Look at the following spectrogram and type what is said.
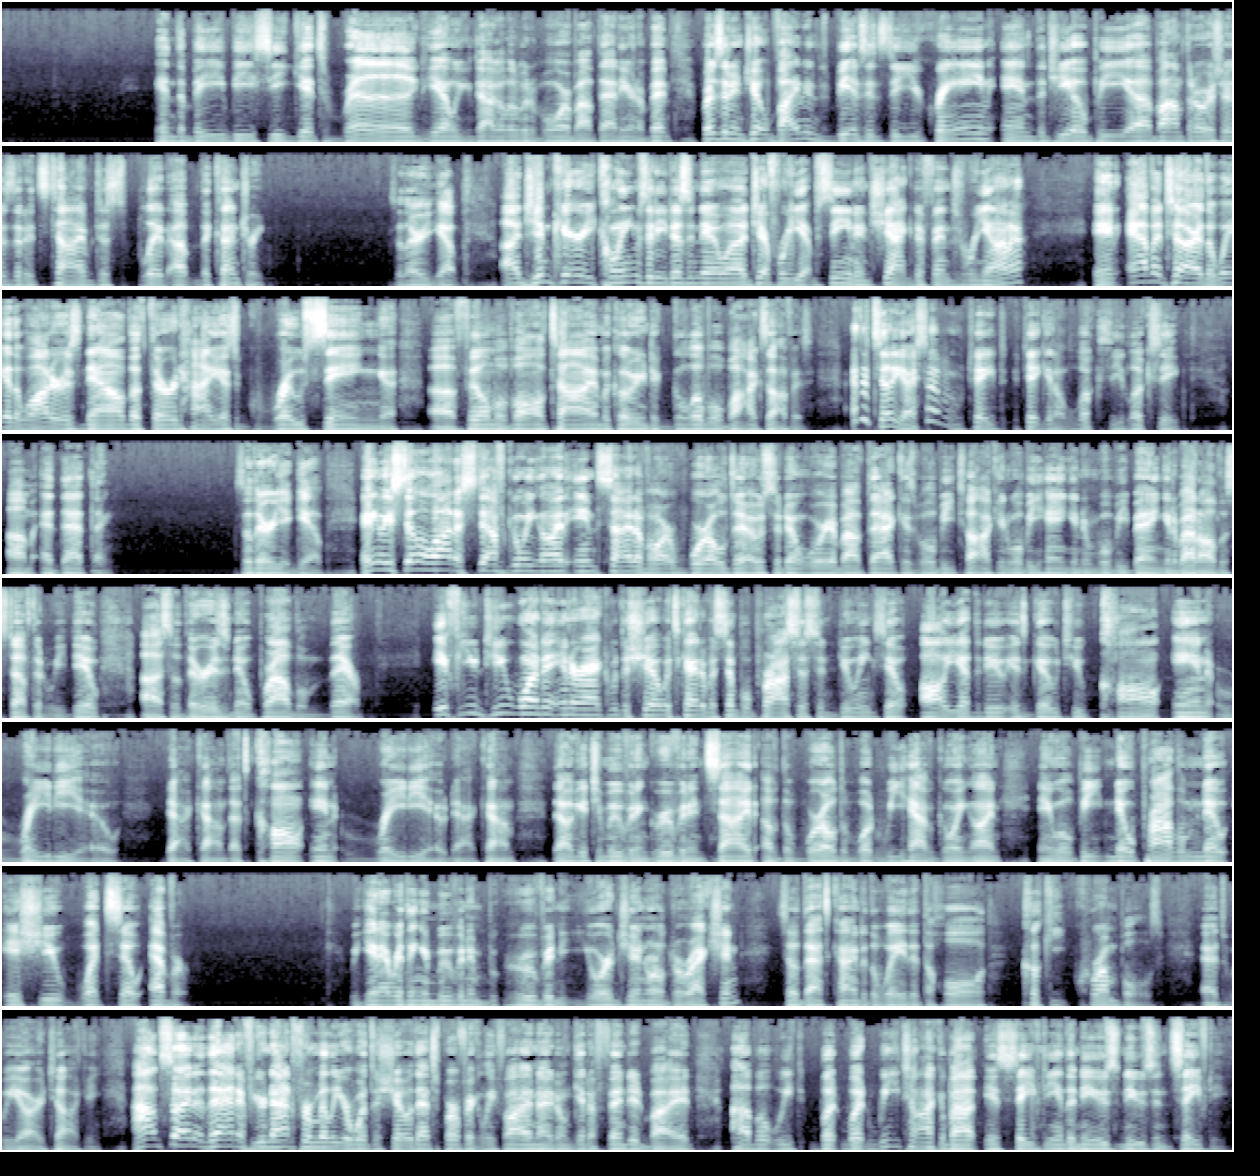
and the BBC gets rugged. Yeah, we can talk a little bit more about that here in a bit. President Joe Biden visits the Ukraine, and the GOP uh, bomb thrower says that it's time to split up the country. So there you go. Uh, Jim Carrey claims that he doesn't know uh, Jeffrey Epstein, and Shaq defends Rihanna. And Avatar: The Way of the Water is now the third highest grossing uh, film of all time, according to global box office. I have to tell you, I still haven't take, taken a look see look see um, at that thing. So there you go. Anyway, still a lot of stuff going on inside of our world, though. So don't worry about that because we'll be talking, we'll be hanging, and we'll be banging about all the stuff that we do. Uh, so there is no problem there. If you do want to interact with the show, it's kind of a simple process in doing so. All you have to do is go to callinradio.com. That's callinradio.com. That'll get you moving and grooving inside of the world of what we have going on, and will be no problem, no issue whatsoever. We get everything and moving and grooving your general direction. So that's kind of the way that the whole cookie crumbles as we are talking. Outside of that, if you're not familiar with the show, that's perfectly fine. I don't get offended by it. Uh, but we, but what we talk about is safety in the news, news and safety.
